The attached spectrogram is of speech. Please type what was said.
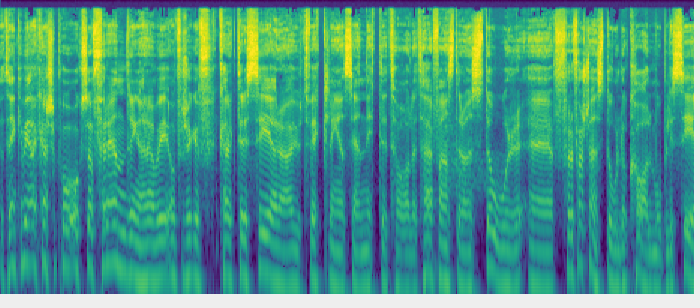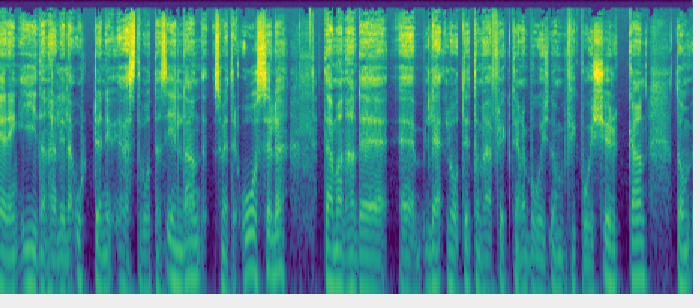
Jag tänker mer kanske på också förändringar här, vi- och försöker karaktärisera utvecklingen sedan 90-talet. Här fanns det då en stor, eh, för det första en stor lokal mobilisering i den här lilla orten i Västerbottens inland som heter Åsele, där man hade eh, låtit de här flyktingarna bo, i, de fick bo i kyrkan. De,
